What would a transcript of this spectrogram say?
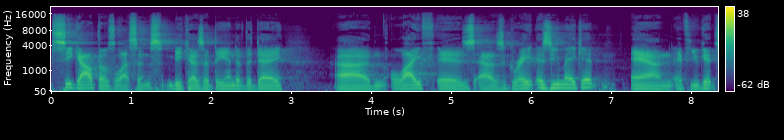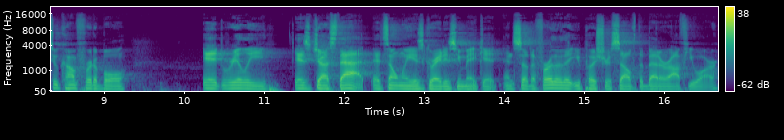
seek out those lessons because at the end of the day, uh, life is as great as you make it, and if you get too comfortable, it really is just that. It's only as great as you make it. And so the further that you push yourself, the better off you are.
